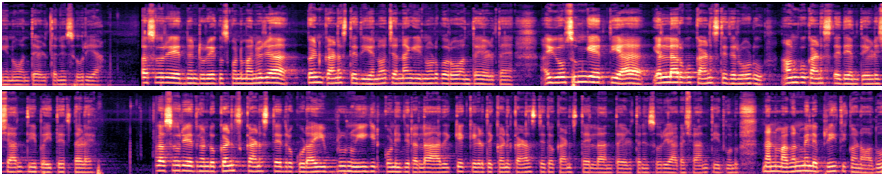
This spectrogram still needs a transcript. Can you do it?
ನೀನು ಅಂತ ಹೇಳ್ತಾನೆ ಸೂರ್ಯ. ಸೂರ್ಯ ಎದ್ದಂಟು ರೇಖಿಸ್ಕೊಂಡು ಮನುಜ ಕಣ್ಣು ಕಾಣಿಸ್ತಿದೆಯೇನೋ? ಚೆನ್ನಾಗಿ ನೋಡ್ಕೊರೋ ಅಂತ ಹೇಳ್ತಾನೆ ಅಯ್ಯೋ, ಸುಮ್ಗೆ ಇರ್ತೀಯಾ? ಎಲ್ಲರಿಗೂ ಕಾಣಿಸ್ತಿದೆ ರೋಡು. ಅವನಿಗೂ ಕಾಣಿಸ್ತಾ ಇದೆ ಅಂತ ಹೇಳಿ ಶಾಂತಿ ಬೈತಾ ಇರ್ತಾಳೆ ಆಗ ಸೂರ್ಯ ಎದ್ಕೊಂಡು ಕಣ್ಸ್ ಕಾಣಿಸ್ತಾ ಇದ್ರು ಕೂಡ ಇಬ್ರು ಈಗ ಇಟ್ಕೊಂಡಿದ್ದೀರಲ್ಲ, ಅದಕ್ಕೆ ಕೇಳಿದೆ ಕಣ್ಣು ಕಾಣಿಸ್ತಿದ್ದೋ ಕಾಣಿಸ್ತಾ ಇಲ್ಲ ಅಂತ ಹೇಳ್ತಾನೆ ಸೂರ್ಯ. ಆಗ ಶಾಂತಿ ಇದ್ಕೊಂಡು ನನ್ನ ಮಗನ ಮೇಲೆ ಪ್ರೀತಿ ಕಣೋ, ಅದು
